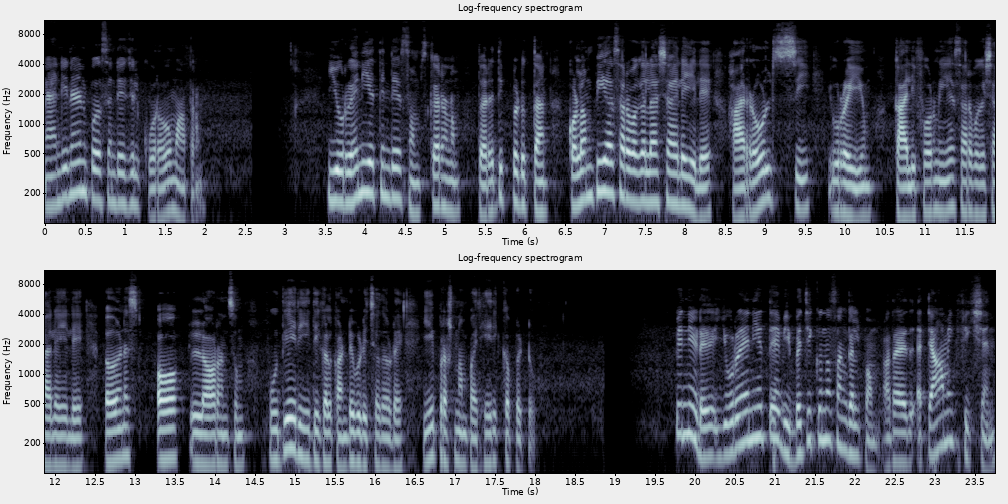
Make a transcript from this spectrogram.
നയന്റി നയൻ പെർസെന്റേജിൽ കുറവ് മാത്രം. യുറേനിയത്തിന്റെ സംസ്കരണം ത്വരിതപ്പെടുത്താൻ കൊളംബിയ സർവകലാശാലയിലെ ഹറോൾഡ് സി. യുറേയും കാലിഫോർണിയ സർവകലാശാലയിലെ ഏണസ്റ്റ് ഒ. ലോറൻസും പുതിയ രീതികൾ കണ്ടുപിടിച്ചതോടെ ഈ പ്രശ്നം പരിഹരിക്കപ്പെട്ടു. പിന്നീട് യുറേനിയത്തെ വിഭജിക്കുന്ന സങ്കല്പം അതായത് അറ്റാമിക് ഫിക്ഷൻ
